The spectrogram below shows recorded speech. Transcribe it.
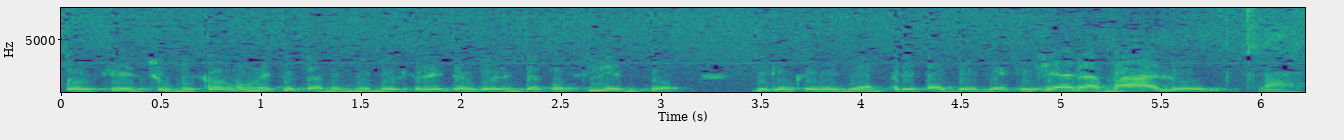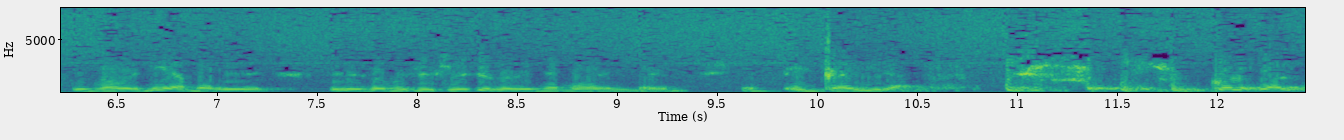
porque en su mejor momento están vendiendo el 30 o el 40% de lo que venían pre-pandemia, que ya era malo, y no veníamos de, el 2018 que veníamos en, en caída. Con lo cual,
